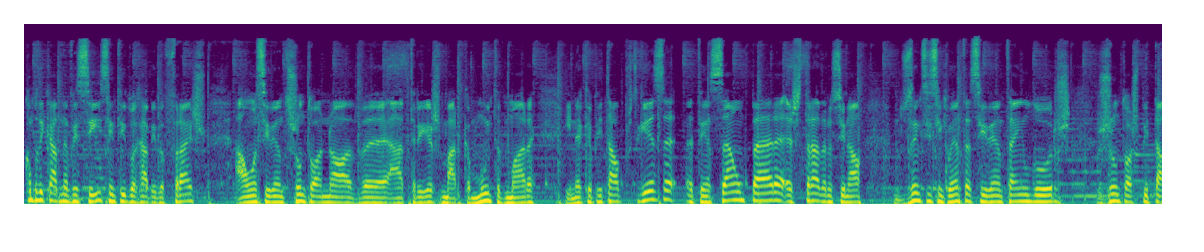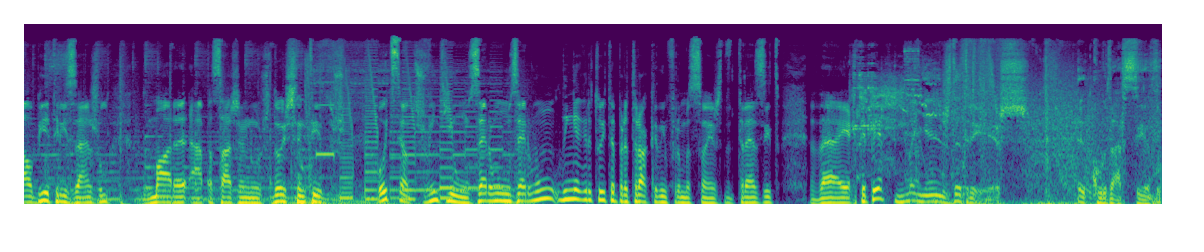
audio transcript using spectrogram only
complicado na VCI, sentido a Rábida Freixo. Há um acidente junto ao nó da A3, marca muita demora. E na capital portuguesa, atenção para a Estrada Nacional 250, acidente em Louros, junto ao Hospital Beatriz Ângelo. Demora à passagem nos dois sentidos. 821 0101, linha gratuita para troca de informações de trânsito da RTP. Manhãs da 3. Acordar cedo.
